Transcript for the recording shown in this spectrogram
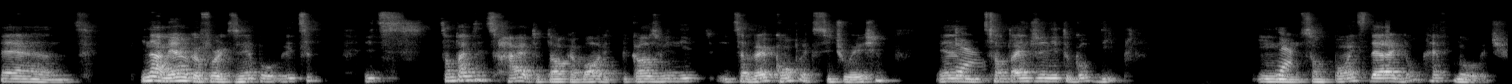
And in America, for example, it's it's sometimes it's hard to talk about it because we need it's a very complex situation, and yeah. sometimes we need to go deep in yeah. some points that I don't have knowledge.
